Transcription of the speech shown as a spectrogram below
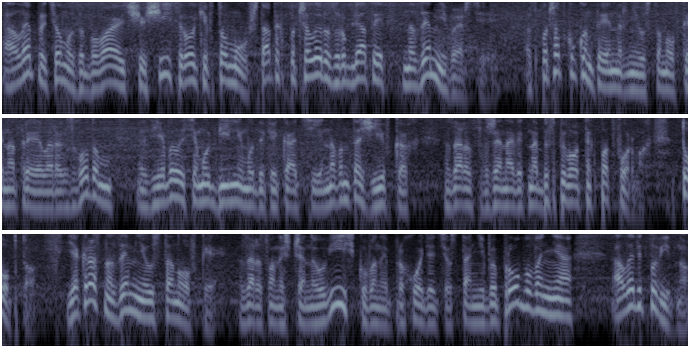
але при цьому забувають, що 6 років тому в Штатах почали розробляти наземні версії. Спочатку контейнерні установки на трейлерах, згодом з'явилися мобільні модифікації на вантажівках, зараз вже навіть на безпілотних платформах. Тобто, якраз наземні установки. Зараз вони ще не у війську, вони проходять останні випробування. Але відповідно,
